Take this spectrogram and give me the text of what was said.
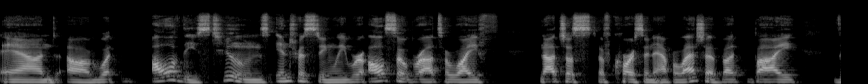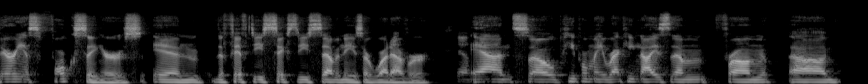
And um, what all of these tunes, interestingly, were also brought to life, not just, of course, in Appalachia, but by various folk singers in the 50s, 60s, 70s, or whatever. yeah And so people may recognize them from um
